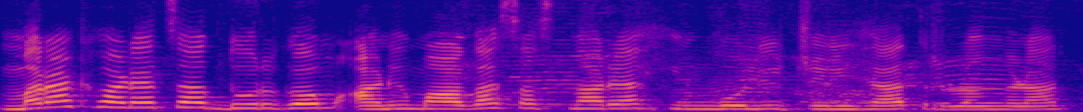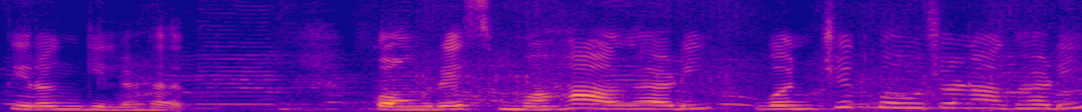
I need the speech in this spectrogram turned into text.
मराठवाड्याचा दुर्गम आणि मागास असणाऱ्या हिंगोली जिल्ह्यात रंगणार तिरंगी लढत. काँग्रेस महाआघाडी वंचित बहुजन आघाडी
